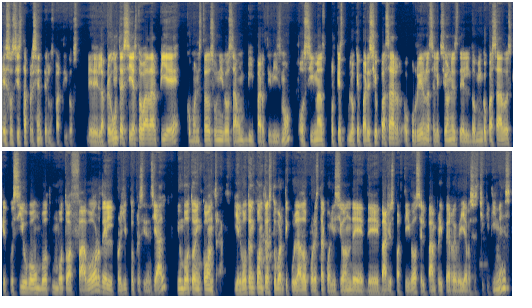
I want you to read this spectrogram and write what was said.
eso sí está presente en los partidos. Eh, la pregunta es si esto va a dar pie, como en Estados Unidos, a un bipartidismo o si más, porque lo que pareció pasar, ocurrir en las elecciones del domingo pasado es que pues sí hubo un voto, a favor del proyecto presidencial y un voto en contra y el voto en contra estuvo articulado por esta coalición de, varios partidos, el PAN, PRI, PRD y a veces chiquitines.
